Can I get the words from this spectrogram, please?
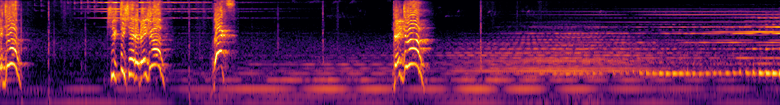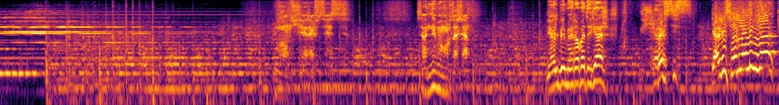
Begüm! Çık dışarı Begüm! Bırak! Begüm! Ulan şerefsiz. Sen de mi oradaydın? Gel bir merhaba de gel. Şerefsiz. Gel bir sarılalım gel.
